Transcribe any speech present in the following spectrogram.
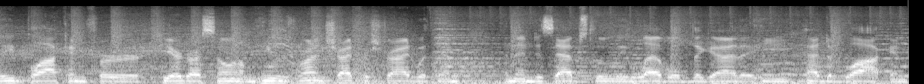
lead blocking for Pierre Garcon. He was running stride for stride with him and then just absolutely leveled the guy that he had to block. And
